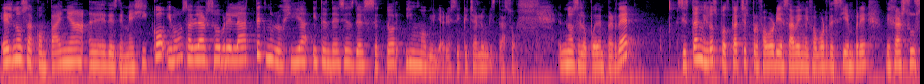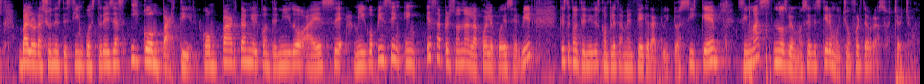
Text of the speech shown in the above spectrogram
Él nos acompaña eh, desde México y vamos a hablar sobre la tecnología y tendencias del sector inmobiliario. Así que echarle un vistazo. No se lo pueden perder. Si están en los podcatchers, por favor, ya saben el favor de siempre dejar sus valoraciones de cinco estrellas y compartir. Compartan el contenido a ese amigo. Piensen en esa persona a la cual le puede servir, que este contenido es completamente gratuito. Así que, sin más, nos vemos. Se les quiere mucho. Un fuerte abrazo. Chao, chao.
